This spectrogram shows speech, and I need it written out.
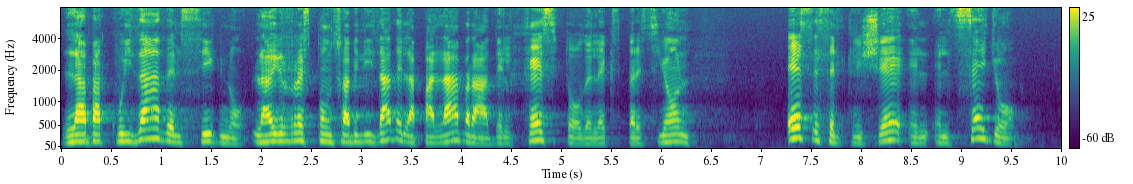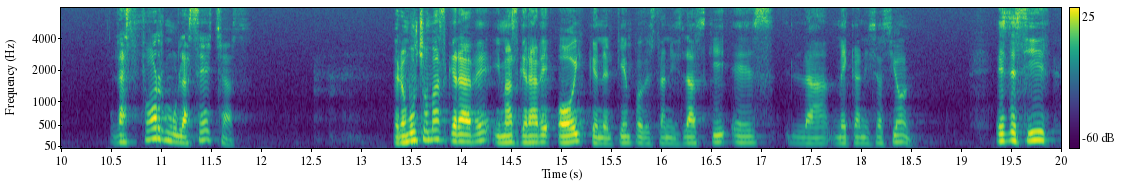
La vacuidad del signo, la irresponsabilidad de la palabra, del gesto, de la expresión. Ese es el cliché, el, el sello, las fórmulas hechas. Pero mucho más grave, y más grave hoy que en el tiempo de Stanislavski, es la mecanización. Es decir,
